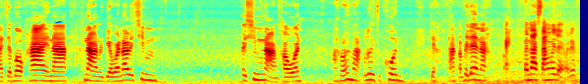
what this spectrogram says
นะจะบอกให้นะน้ำเดี๋ยววันหน้าไปชิม ไปชิมน้ำเขาอันอร่อยมากเลยทุกคน ดี๋ยวตามกันไปเล่นนะ ไปวันหน้าสั่งไปเลยเอาเด้อ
